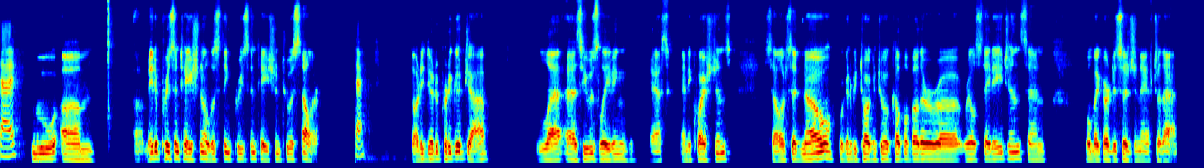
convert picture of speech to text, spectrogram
Okay. who um, uh, made a presentation, a listing presentation to a seller. Okay. Thought he did a pretty good job. Le- as he was leaving, asked any questions. Seller said, no, we're going to be talking to a couple of other uh, real estate agents and we'll make our decision after that.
